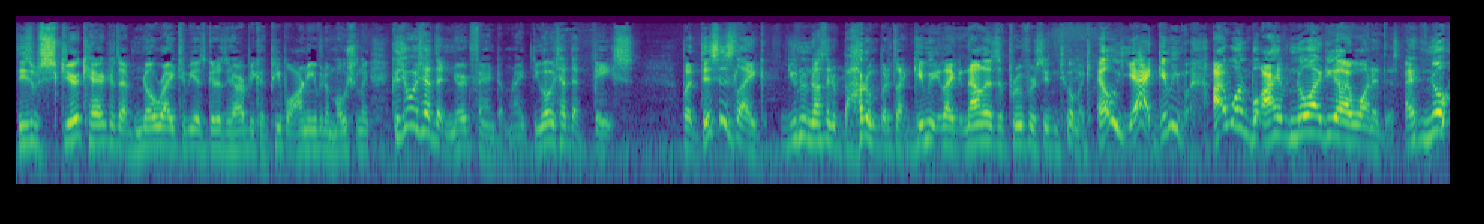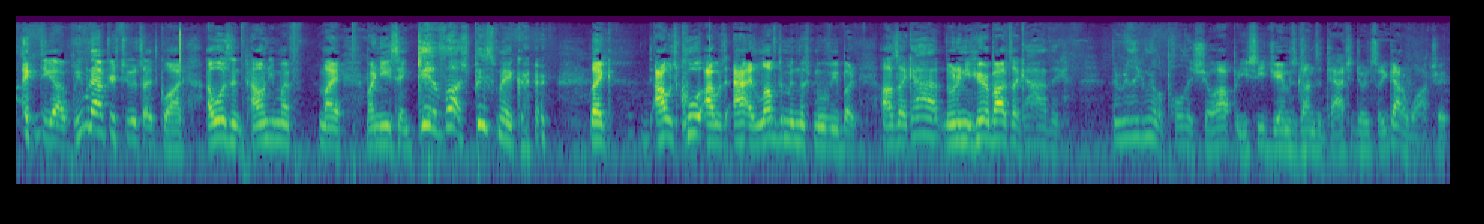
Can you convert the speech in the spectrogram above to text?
These obscure characters have no right to be as good as they are because people aren't even emotionally. Because you always have that nerd fandom, right? You always have that base. But this is like you knew nothing about him, but it's like give me like now that it's approved for season two. I'm like hell yeah, give me. I want. I have no idea I wanted this. I had no idea. Even after Suicide Squad, I wasn't pounding my my my knees saying give us Peacemaker. like I was cool. I was I loved him in this movie, but I was like ah. When you hear about it, it's like ah they they're really gonna be able to pull this show up. But you see James Gunn's attached to it, so you got to watch it.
